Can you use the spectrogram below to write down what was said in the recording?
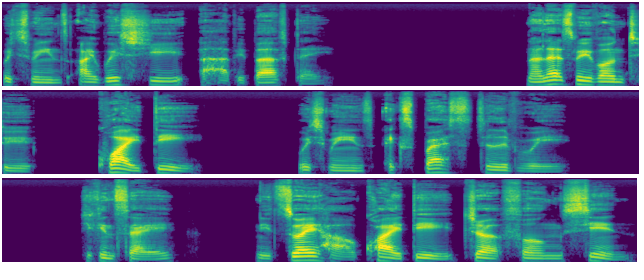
which means I wish you a happy birthday. Now let's move on to 快递 which means express delivery. You can say 你最好快递这封信，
